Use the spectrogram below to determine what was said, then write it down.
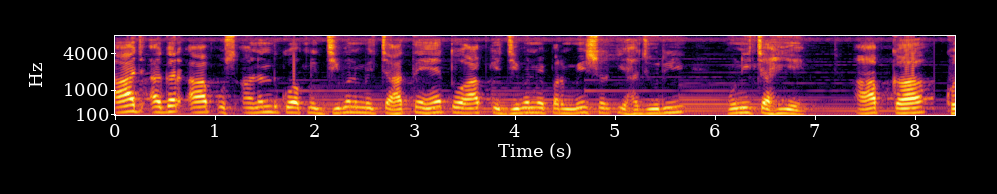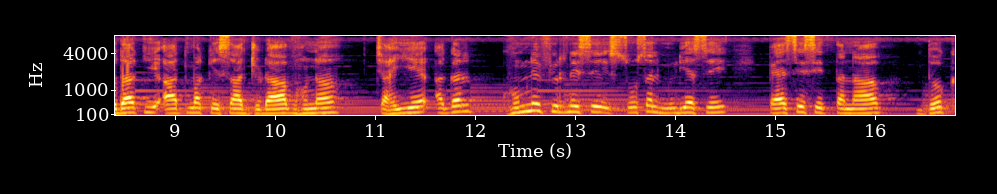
आज अगर आप उस आनंद को अपने जीवन में चाहते हैं तो आपके जीवन में परमेश्वर की हजूरी होनी चाहिए। आपका खुदा की आत्मा के साथ जुड़ाव होना चाहिए। अगर घूमने फिरने से, सोशल मीडिया से, पैसे से तनाव, दुख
